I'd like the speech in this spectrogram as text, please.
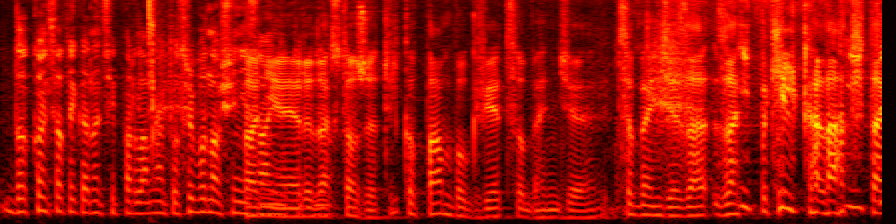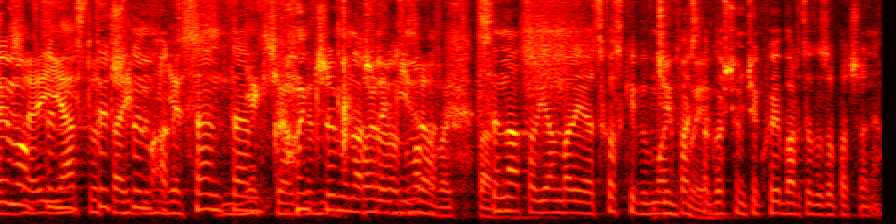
do końca tej kadencji parlamentu Trybunał się nie zajmie. Panie redaktorze, tylko Pan Bóg wie, co będzie, co będzie za, za I- kilka lat, I tym także ja tutaj bym nie, akcentem nie kończymy naszą rozmowę. Senator Jan Maria Jackowski był moim. Państwa gościem. Dziękuję bardzo, do zobaczenia.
